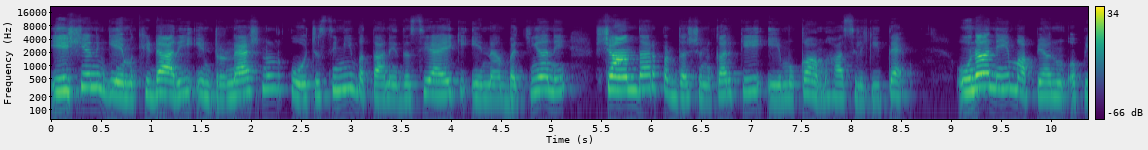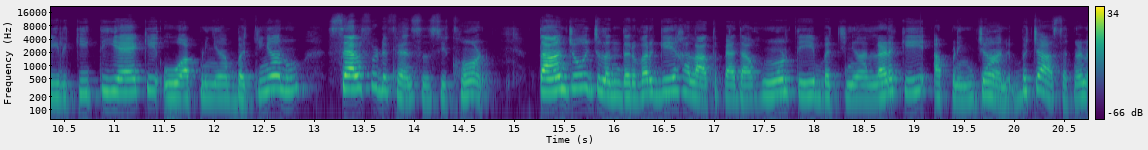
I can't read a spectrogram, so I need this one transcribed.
ਏਸ਼ੀਅਨ ਗੇਮ ਖਿਡਾਰੀ ਇੰਟਰਨੈਸ਼ਨਲ ਕੋਚ ਸਿਮੀ ਬੱਤਾ ਨੇ ਦੱਸਿਆ ਹੈ ਕਿ ਇਹਨਾਂ ਬੱਚੀਆਂ ਨੇ ਸ਼ਾਨਦਾਰ ਪ੍ਰਦਰਸ਼ਨ ਕਰਕੇ ਇਹ ਮੁਕਾਮ ਹਾਸਿਲ ਕੀਤਾ ਹੈ। ਉਹਨਾਂ ਨੇ ਮਾਪਿਆਂ ਨੂੰ ਅਪੀਲ ਕੀਤੀ ਹੈ ਕਿ ਉਹ ਆਪਣੀਆਂ ਬੱਚੀਆਂ ਨੂੰ ਸੈਲਫ ਡਿਫੈਂਸ ਸਿਖਾਉਣ, ਤਾਂ ਜੋ ਜਲੰਧਰ ਵਰਗੇ ਹਾਲਾਤ ਪੈਦਾ ਹੋਣ ਤੇ ਬੱਚੀਆਂ ਲੜ ਕੇ ਆਪਣੀ ਜਾਨ ਬਚਾ ਸਕਣ।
